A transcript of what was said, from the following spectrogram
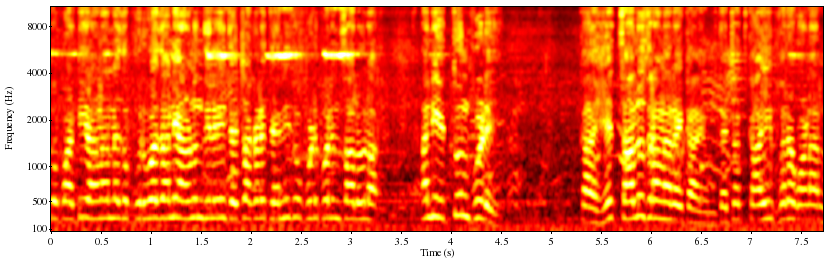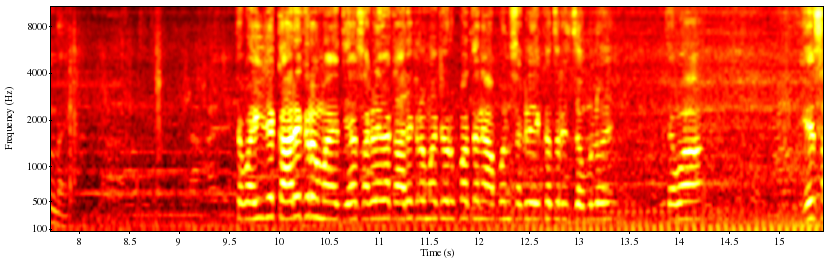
तो पाठी राहणार नाही तो पूर्वजांनी आणून दिले त्याच्याकडे त्यांनी तो पुढेपर्यंत चालवला आणि इथून पुढे. काय? हे चालूच राहणार आहे कायम. त्याच्यात काही फरक होणार नाही. तेव्हा ही जे कार्यक्रम आहेत या सगळ्या कार्यक्रमाच्या रूपात आपण सगळे एकत्रित जमलो आहे तेव्हा हे स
